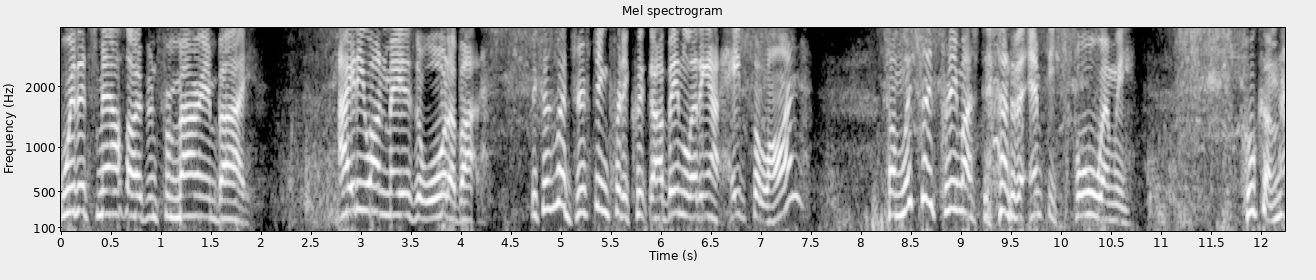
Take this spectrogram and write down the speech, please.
with its mouth open from Marion Bay. 81 metres of water, but because we're drifting pretty quick, I've been letting out heaps of line. So I'm literally pretty much down to the empty spool when we hook them.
